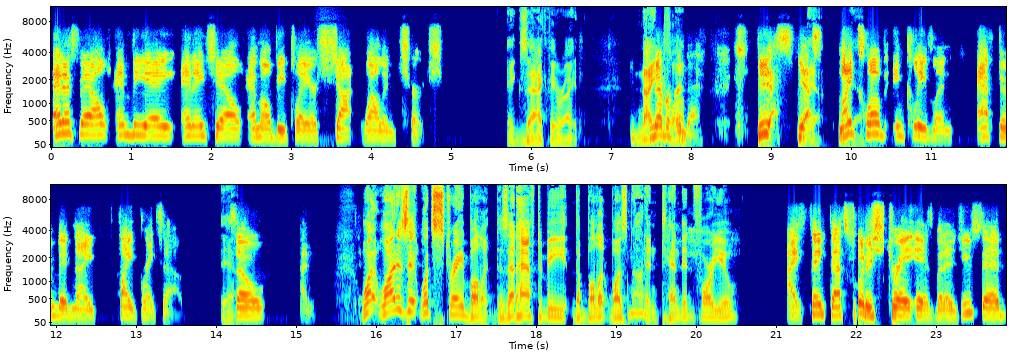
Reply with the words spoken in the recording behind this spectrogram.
NFL, NBA, NHL, MLB player shot while in church. Exactly right. Nightclub. Never heard that. Yes, yes. Nightclub in Cleveland after midnight, fight breaks out. Yeah. So I. Why, why does it? What's stray bullet? Does that have to be the bullet was not intended for you? I think that's what a stray is. But as you said,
